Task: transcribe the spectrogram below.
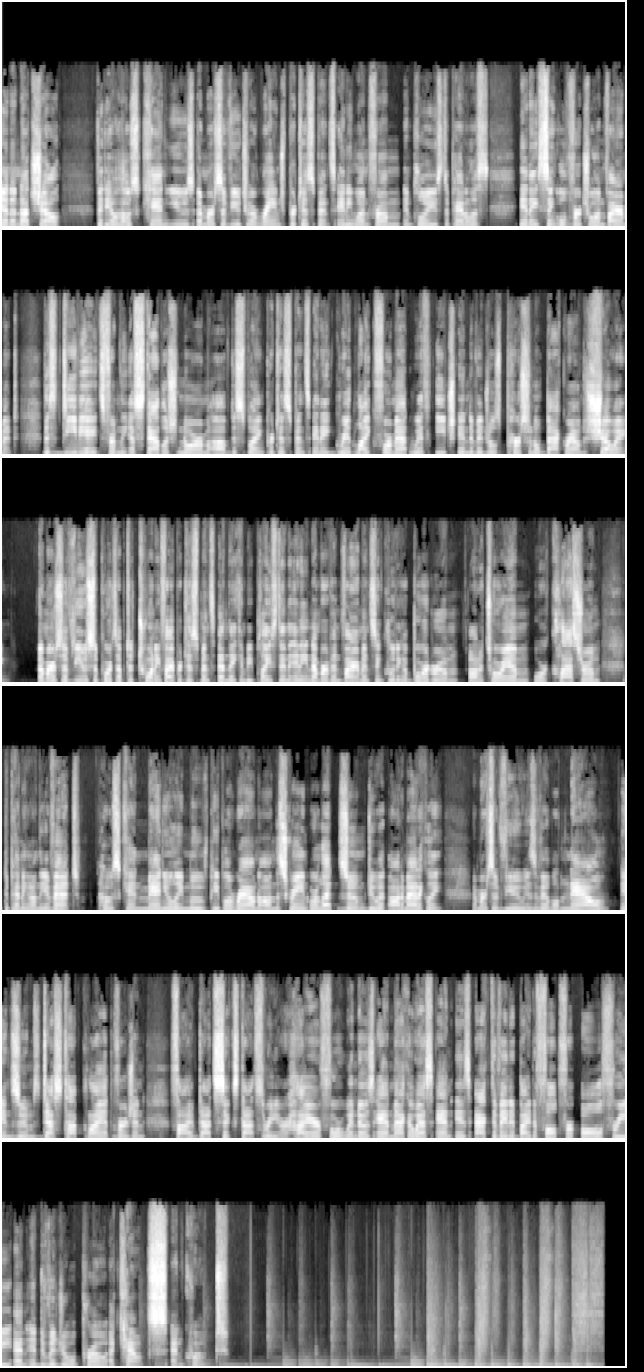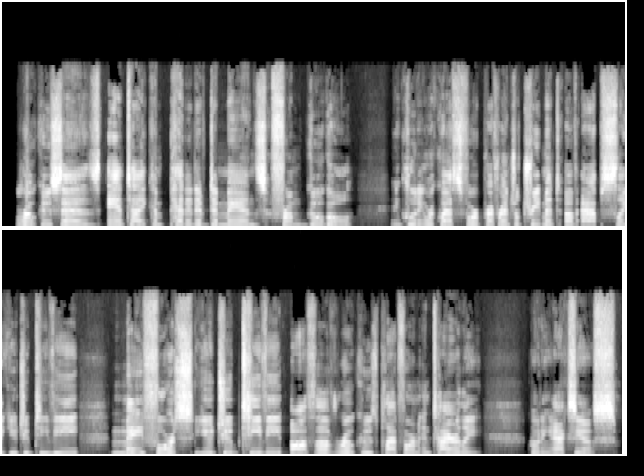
In a nutshell, video hosts can use Immersive View to arrange participants, anyone from employees to panelists, in a single virtual environment. This deviates from the established norm of displaying participants in a grid like format with each individual's personal background showing. Immersive View supports up to 25 participants and they can be placed in any number of environments, including a boardroom, auditorium, or classroom, depending on the event. Hosts can manually move people around on the screen or let Zoom do it automatically. Immersive View is available now in Zoom's desktop client version 5.6.3 or higher for Windows and Mac OS and is activated by default for all free and individual pro accounts. End quote. Roku says anti competitive demands from Google, including requests for preferential treatment of apps like YouTube TV, may force YouTube TV off of Roku's platform entirely. Quoting Axios.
